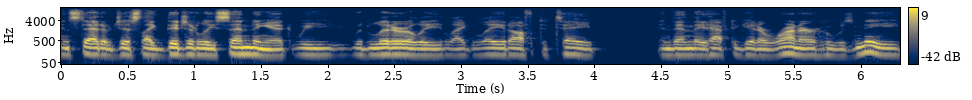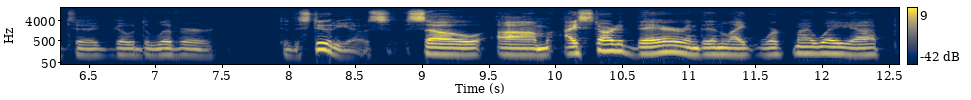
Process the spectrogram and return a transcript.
instead of just like digitally sending it we would literally like lay it off to tape and then they'd have to get a runner who was me to go deliver to the studios. So um, I started there and then like worked my way up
